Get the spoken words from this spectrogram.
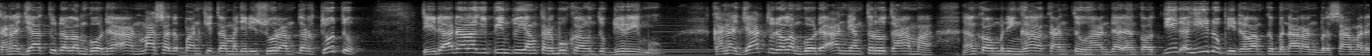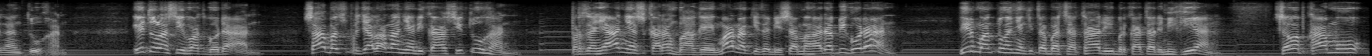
Karena jatuh dalam godaan masa depan kita menjadi suram tertutup tidak ada lagi pintu yang terbuka untuk dirimu. Karena jatuh dalam godaan yang terutama, engkau meninggalkan Tuhan dan engkau tidak hidup di dalam kebenaran bersama dengan Tuhan. Itulah sifat godaan. Sahabat perjalanan yang dikasih Tuhan. Pertanyaannya sekarang bagaimana kita bisa menghadapi godaan? Firman Tuhan yang kita baca tadi berkata demikian. Sebab kamu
